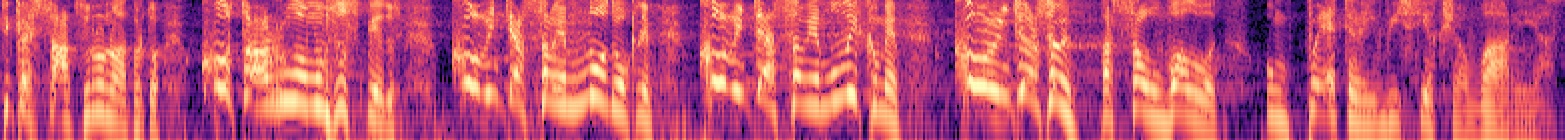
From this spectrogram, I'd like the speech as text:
tikai sākt runāt par to, ko tā Roma mums uzspiedus, ko viņi ar saviem nodokļiem, ko viņi ar saviem likumiem, ko viņi ar, saviem, ar savu valodu un Pēterī viss iekšā vārījās.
